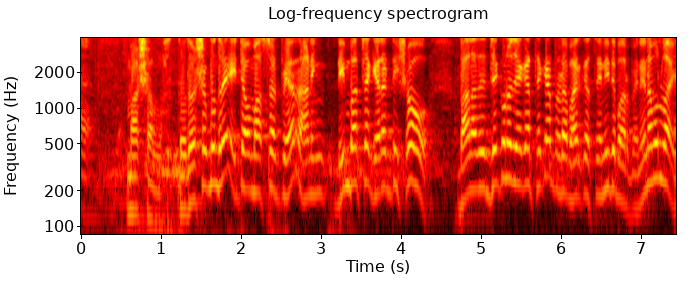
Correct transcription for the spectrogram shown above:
হ্যাঁ। মাশাল্লাহ তো দর্শক বন্ধুরা এটাও মাস্টার পেয়ার রানিং ডিম বাচ্চা গ্যারান্টি সহ বাংলাদেশ যে কোনো জায়গা থেকে আপনারা ভাইয়ের কাছ থেকে নিতে পারবেন। এনামুল ভাই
